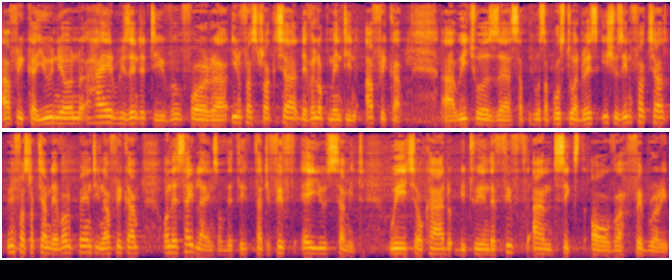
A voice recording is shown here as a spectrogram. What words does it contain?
Africa Union High Representative for uh, Infrastructure Development in Africa, uh, which was, uh, he was supposed to address issues infrastructure, infrastructure and development in Africa on the sidelines of the 35th AU Summit, which occurred between the 5th and 6th of uh, February.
